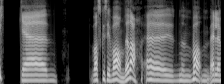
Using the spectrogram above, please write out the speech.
ikke hva skal vi si, vanlig, da, eh, eller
